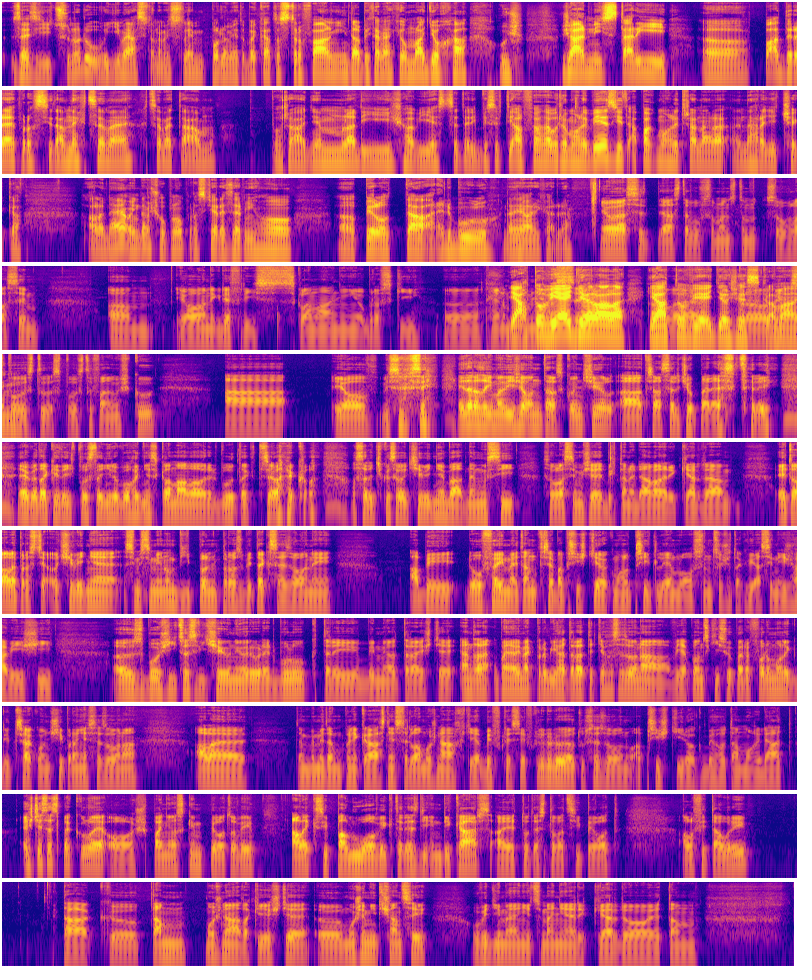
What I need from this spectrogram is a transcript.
ze Cunodu, uvidíme, já si to nemyslím, podle mě to bude katastrofální, dal bych tam nějakého mladěcha, už žádný starý uh, padre prostě tam nechceme, chceme tam pořádně mladý, žhavý jezdce, který by si v té Alfa Tauře mohli vyjezdit a pak mohli třeba nahradit Čeka. Ale ne, oni tam šoupnou prostě rezervního uh, pilota Red Bullu, Daniela Ricarda. Jo, já, si, já s tebou v tom souhlasím. Um, jo, někde freeze, zklamání obrovský. Uh, já to věděl, asi, ale já ale to věděl, že je zklamání. Spoustu, spoustu fanoušků. A jo, myslím si, je teda zajímavý, že on teda skončil a třeba Sergio Perez, který jako taky teď v poslední dobou hodně zklamával Red Bull, tak třeba jako o srdečku se očividně bát nemusí. Souhlasím, že bych tam nedával Ricciarda. Je to ale prostě očividně si myslím jenom výplň pro zbytek sezóny, aby doufejme tam třeba příští rok mohl přijít Liam Lawson, což je takový asi nejžhavější zboží, co se týče juniorů Red Bullu, který by měl teda ještě, já teda úplně nevím, jak probíhá teda teď jeho sezóna v japonský superformuli, kdy třeba končí pro ně sezóna, ale ten by mi tam úplně krásně sedla, možná chtěl, aby v klisi v klidu dojel tu sezónu a příští rok by ho tam mohli dát. Ještě se spekuluje o španělském pilotovi Alexi Paluovi, který jezdí IndyCars a je to testovací pilot Alfie Tauri, tak eh, tam možná taky ještě uh, může mít šanci uvidíme, nicméně Ricciardo je tam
